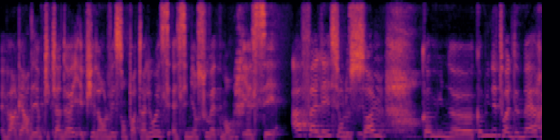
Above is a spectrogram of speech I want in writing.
Elle m'a regardé un petit clin d'œil et puis elle a enlevé son pantalon et elle s'est mise en sous-vêtements et elle s'est affalée sur le sol comme une euh, comme une étoile de mer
